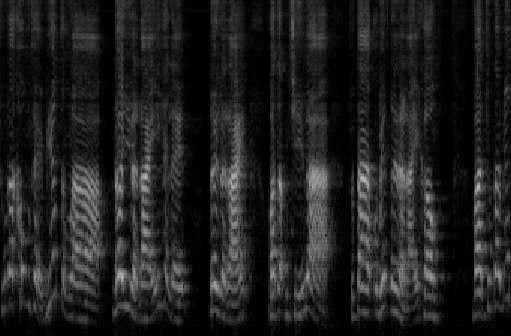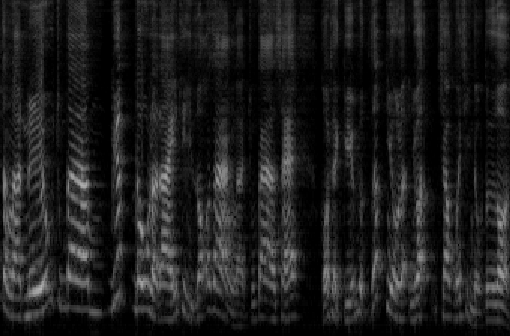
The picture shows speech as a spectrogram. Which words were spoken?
chúng ta không thể biết rằng là đây là đáy hay là đây là đáy, hoặc thậm chí là chúng ta có biết đây là đáy không? Và chúng ta biết rằng là nếu chúng ta biết đâu là đáy thì rõ ràng là chúng ta sẽ có thể kiếm được rất nhiều lợi nhuận trong quá trình đầu tư rồi.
